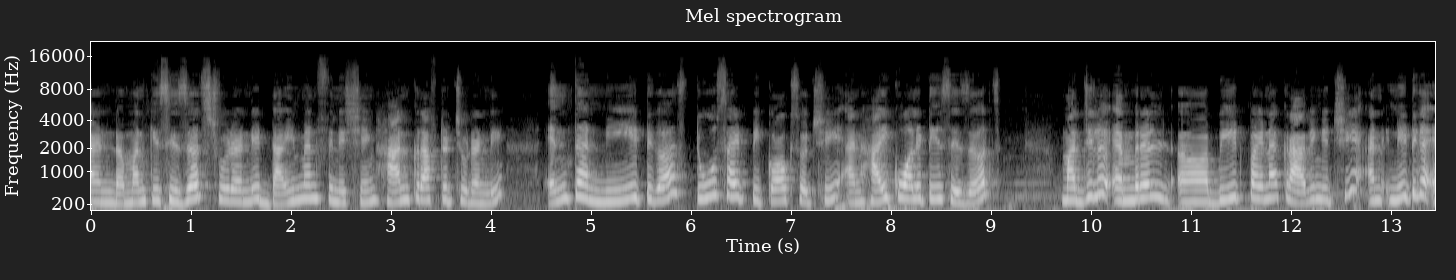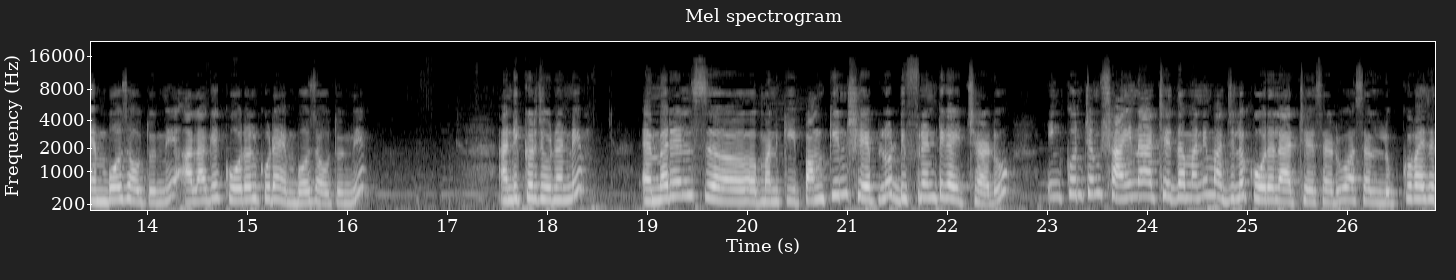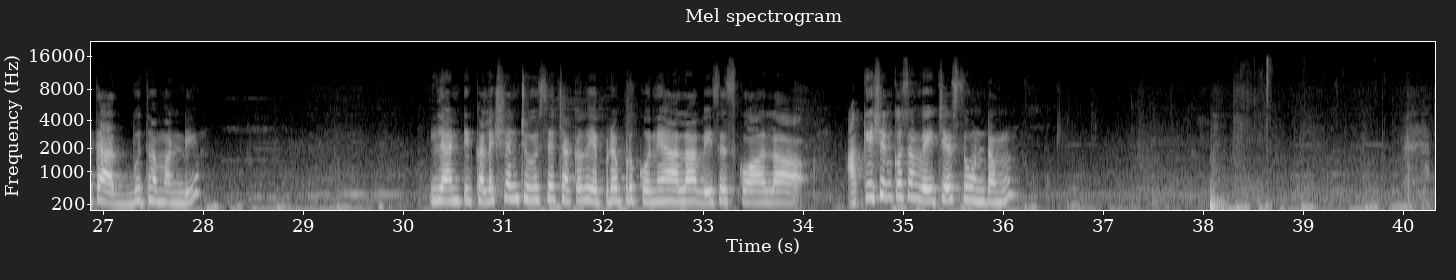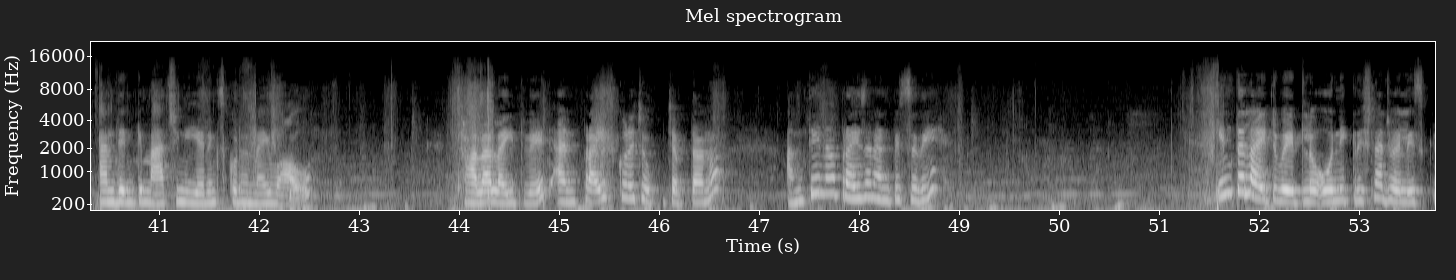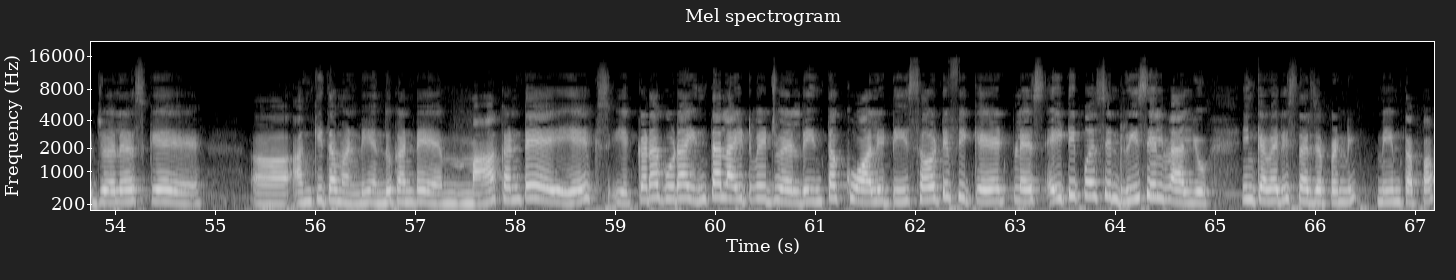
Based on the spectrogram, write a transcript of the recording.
అండ్ మనకి సిజర్స్ చూడండి డైమండ్ ఫినిషింగ్ హ్యాండ్ క్రాఫ్టెడ్ చూడండి. ఎంత నీట్గా టూ సైడ్ పికాక్స్ వచ్చి అండ్ హై క్వాలిటీ సిజర్స్ మధ్యలో ఎమరల్డ్ బీట్ పైన క్రావింగ్ ఇచ్చి అండ్ నీట్గా ఎంబోజ్ అవుతుంది. అలాగే కోరల్ కూడా ఎంబోజ్ అవుతుంది. అండ్ ఇక్కడ చూడండి ఎమరల్స్ మనకి పంకిన్ షేప్లో డిఫరెంట్గా ఇచ్చాడు. ఇంకొంచెం షైన్ యాడ్ చేద్దామని మధ్యలో కోరల్ యాడ్ చేశాడు. అసలు లుక్ వైజ్ అయితే అద్భుతం అండి. ఇలాంటి కలెక్షన్ చూస్తే చక్కగా ఎప్పుడెప్పుడు కొనేయాలా వేసేసుకోవాలా అకేషన్ కోసం వెయిట్ చేస్తూ ఉంటాము. అండ్ దీనికి మ్యాచింగ్ ఇయర్ రింగ్స్ కూడా ఉన్నాయి. వావ్ చాలా లైట్ వెయిట్ అండ్ ప్రైస్ కూడా చూ చెప్తాను. అంతేనా ప్రైస్ అని అనిపిస్తుంది? ఇంత లైట్ వెయిట్లో ఓన్లీ కృష్ణ జ్యువెలర్స్ జ్యువెలర్స్కే అంకితం అండి. ఎందుకంటే మాకంటే ఏ ఎక్కడ కూడా ఇంత లైట్ వెయిట్ జ్యువెలరీ ఇంత quality certificate plus eighty percent resale value ఇంకెవరు ఇస్తారు చెప్పండి? మేము తప్ప.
